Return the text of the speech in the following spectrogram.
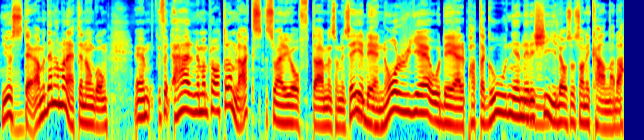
Just det, ja men den har man ätit någon gång. Ehm, för här när man pratar om lax så är det ju ofta, men som ni säger, Mm. det är Norge och det är Patagonien nere i Mm. Chile och så sa ni Kanada.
